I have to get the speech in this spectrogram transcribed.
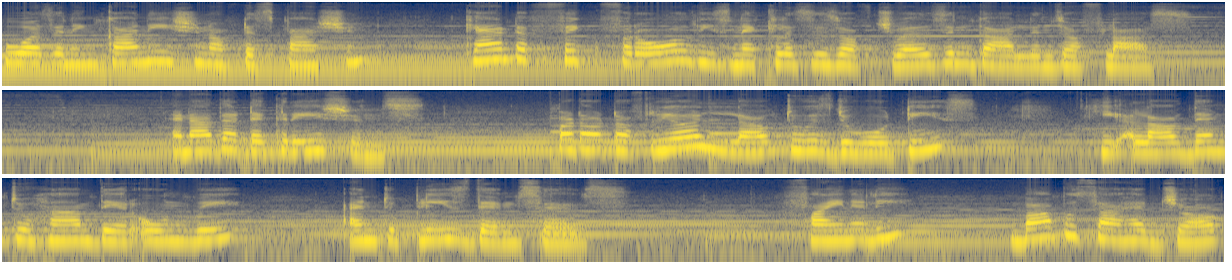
who was an incarnation of dispassion, cared a fig for all these necklaces of jewels and garlands of flowers and other decorations. But out of real love to his devotees, he allowed them to have their own way and to please themselves. Finally, Babu Sahib Jog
